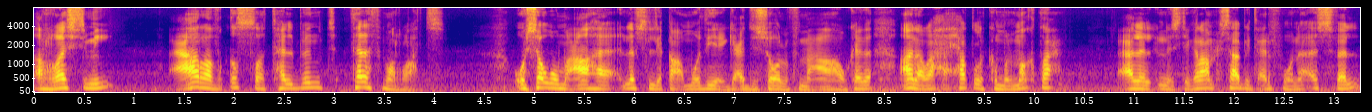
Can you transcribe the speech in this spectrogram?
الرسمي عرض قصة هالبنت ثلاث مرات وسووا معاها نفس اللقاء مذيع قاعد يسولف معاها وكذا. أنا راح أحط لكم المقطع على الانستغرام حسابي تعرفونه أسفل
